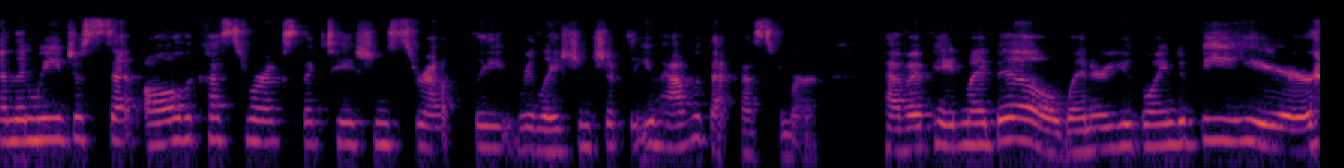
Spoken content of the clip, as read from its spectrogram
And then we just set all the customer expectations throughout the relationship that you have with that customer. Have I paid my bill? When are you going to be here?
